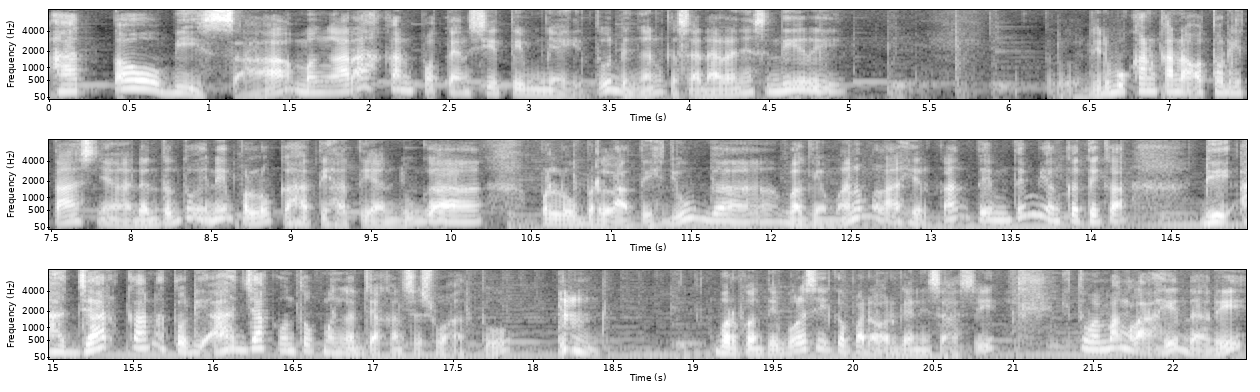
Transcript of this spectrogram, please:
atau bisa mengarahkan potensi timnya itu dengan kesadarannya sendiri. Jadi bukan karena otoritasnya dan tentu ini perlu kehati-hatian juga, perlu berlatih juga bagaimana melahirkan tim-tim yang ketika diajarkan atau diajak untuk mengerjakan sesuatu berkontribusi kepada organisasi itu memang lahir dari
